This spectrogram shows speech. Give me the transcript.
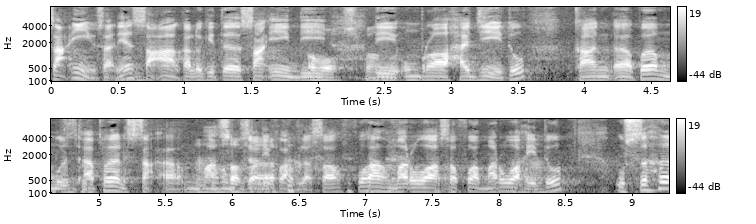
sa'i ustaz ya? Sa'a. Kalau kita sa'i di oh, di umrah haji itu kan apa muz, apa sa, uh, muzdalifah pula. Safwa marwah safwa marwah itu usaha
